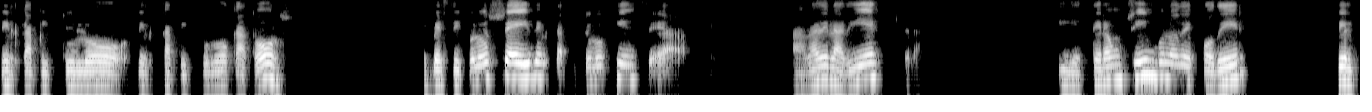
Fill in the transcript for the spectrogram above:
del capítulo, del capítulo 14. El versículo 6 del capítulo 15 habla de la diestra. Y este era un símbolo de poder del,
